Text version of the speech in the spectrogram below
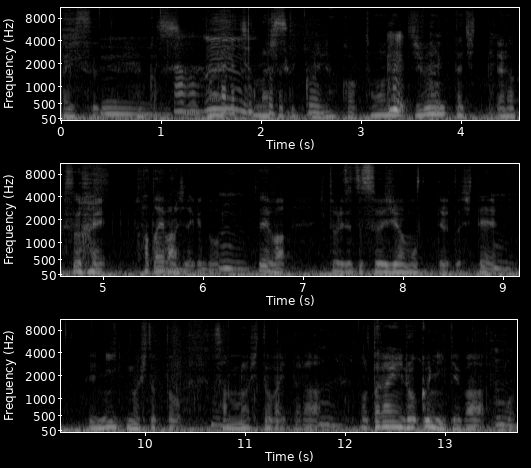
倍数って。うん。なんか話した時になんか友達自分たちってなんかすごい例え話だけど、うん。例えば一人ずつ数字を持ってるとして、で2の人と3の人がいたら、うん。お互いに6に行けばうん。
